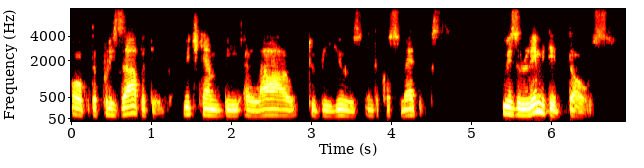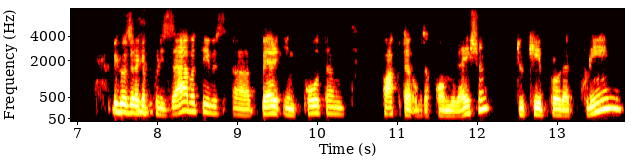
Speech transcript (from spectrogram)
of the preservative which can be allowed to be used in the cosmetics with limited dose. Because like a preservatives are very important factor of the formulation to keep product clean.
